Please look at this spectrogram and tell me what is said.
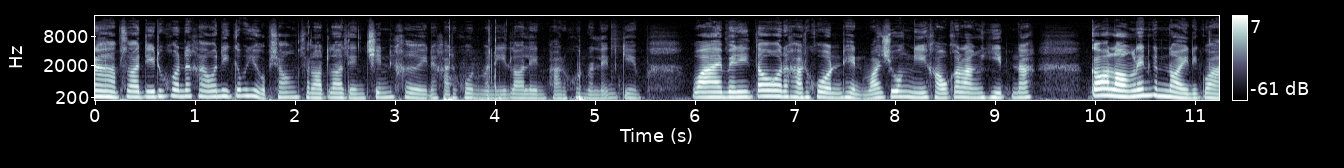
ราบสวัสดีทุกคนนะคะ วันนี้ก็มาอยู่กับช่องสล็อตรอเลนเช่นเคยนะคะ ทุกคนวันนี้รอเลนพาทุกคนมาเล่นเกมวายเบนิโตนะคะทุกคนเห็นว่าช่วงนี้เขากำลังฮิตนะ ก็ลองเล่นกันหน่อยดีกว่า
